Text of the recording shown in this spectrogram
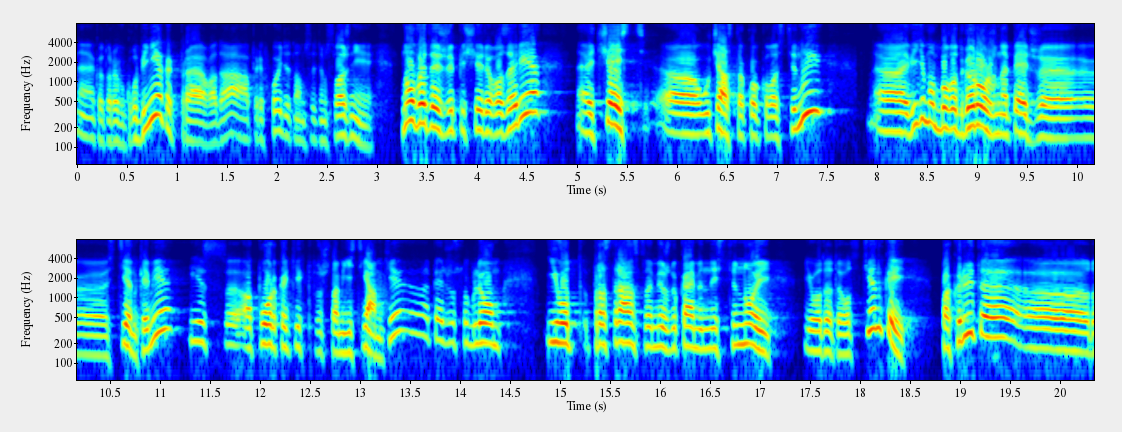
которые в глубине, как правило, да, а при входе там с этим сложнее. Но в этой же пещере Лазаре часть, участок около стены Э, видимо, был отгорожен, опять же, э, стенками из опор каких-то, потому что там есть ямки, опять же, с углем. И вот пространство между каменной стеной и вот этой вот стенкой покрыто э,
